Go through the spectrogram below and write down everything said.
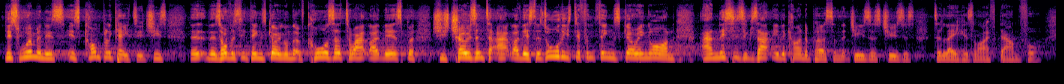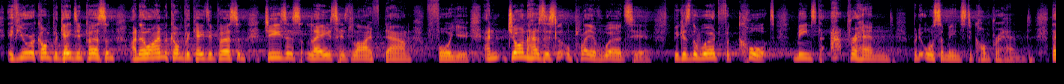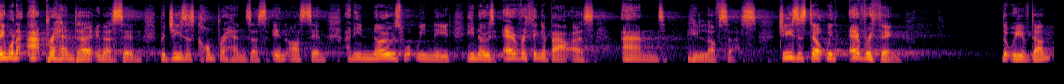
This woman is, is complicated. She's, there's obviously things going on that have caused her to act like this, but she's chosen to act like this. There's all these different things going on. And this is exactly the kind of person that Jesus chooses to lay his life down for. If you're a complicated person, I know I'm a complicated person, Jesus lays his life down for you. And John has this little play of words here because the word for caught means to apprehend, but it also means to comprehend. They want to apprehend her in her sin sin, but Jesus comprehends us in our sin and he knows what we need. He knows everything about us and he loves us. Jesus dealt with everything that we have done.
